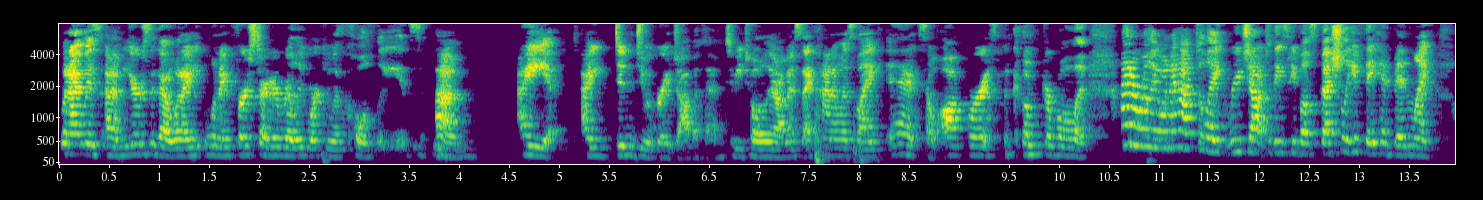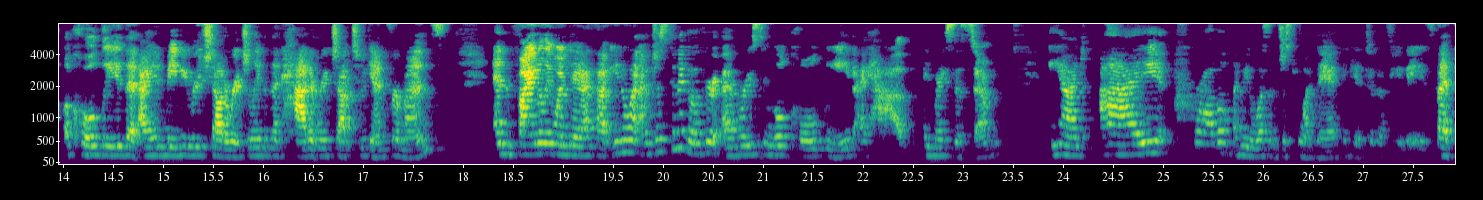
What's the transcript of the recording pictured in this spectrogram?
When I was um, years ago, when I when I first started really working with cold leads, um, I I didn't do a great job with them, to be totally honest. I kind of was like, eh, it's so awkward, it's uncomfortable, and I don't really want to have to like reach out to these people, especially if they had been like a cold lead that I had maybe reached out originally, but then hadn't reached out to again for months. And finally, one day I thought, you know what? I'm just going to go through every single cold lead I have in my system. And I probably, I mean, it wasn't just one day, I think it took a few days, but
